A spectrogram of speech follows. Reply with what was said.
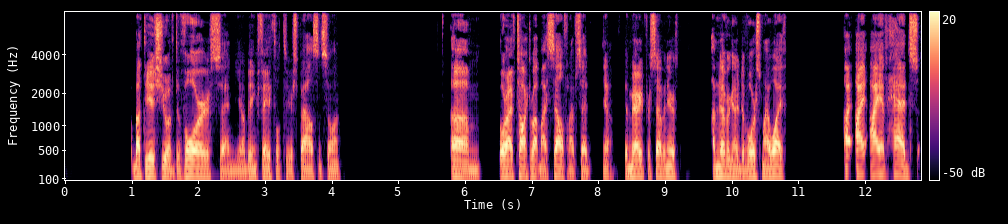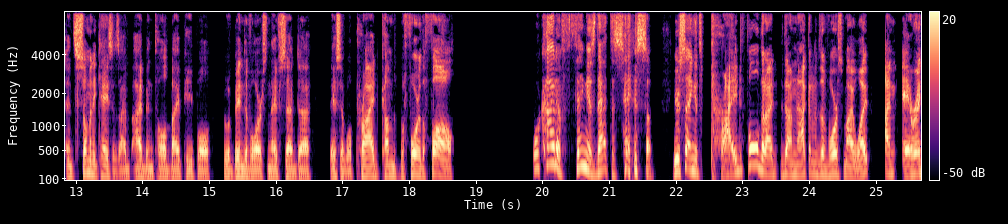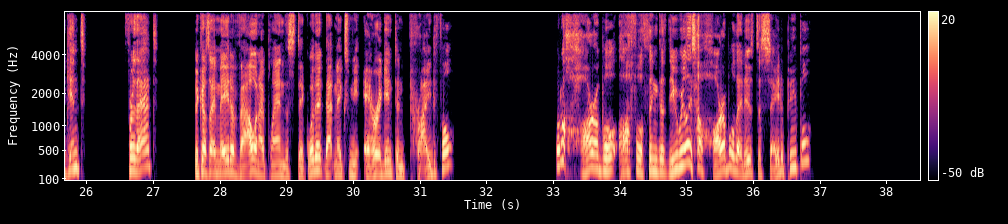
about the issue of divorce and you know being faithful to your spouse and so on, um, or I've talked about myself and I've said, you know, been married for seven years. I'm never going to divorce my wife. I, I, I, have had in so many cases, I've, I've been told by people who have been divorced and they've said, uh, they said, well, pride comes before the fall. What kind of thing is that to say to some? You're saying it's prideful that, I, that I'm not going to divorce my wife? I'm arrogant for that because I made a vow and I plan to stick with it. That makes me arrogant and prideful. What a horrible, awful thing to do. You realize how horrible that is to say to people?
